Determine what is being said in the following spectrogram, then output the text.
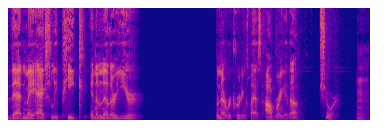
that may actually peak in another year from that recruiting class? I'll bring it up. Sure. Mm.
